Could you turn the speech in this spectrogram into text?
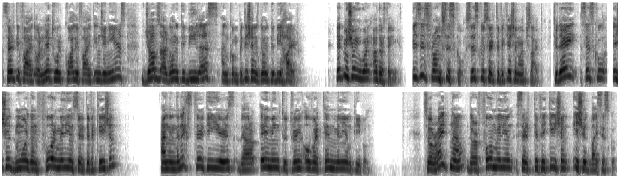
certified or network qualified engineers, jobs are going to be less and competition is going to be higher. Let me show you one other thing. This is from Cisco, Cisco certification website. Today, Cisco issued more than 4 million certification and in the next 30 years, they are aiming to train over 10 million people. So right now, there are 4 million certification issued by Cisco.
